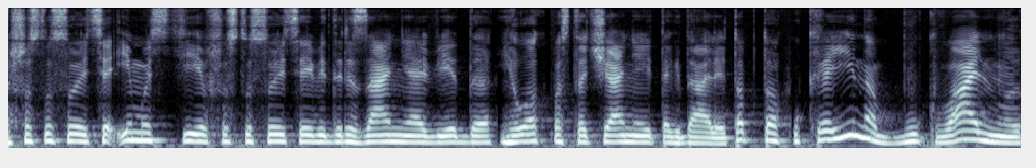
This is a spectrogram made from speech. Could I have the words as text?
що стосується і мостів, що стосується і відрізання від гілок постачання і так далі. Тобто Україна буквально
